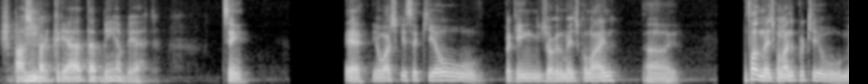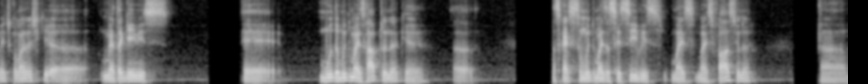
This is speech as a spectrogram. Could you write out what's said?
espaço para criar está bem aberto. Sim. É, eu acho que esse aqui é o. para quem joga no Magic Online. Uh, não falo do Magic Online porque o Magic Online acho que uh, o Metagames é, muda muito mais rápido, né? Que é, uh, as cartas são muito mais acessíveis, mais, mais fácil, né? Uh,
